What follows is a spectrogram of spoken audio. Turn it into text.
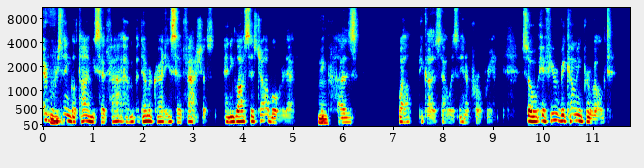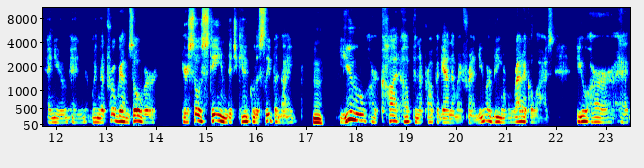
Every mm. single time he said fa- um, a Democrat, he said fascist, and he lost his job over that mm. because, well, because that was inappropriate. So if you're becoming provoked, and you and when the program's over, you're so steamed that you can't go to sleep at night. Mm. You are caught up in the propaganda, my friend. You are being radicalized. You are at,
